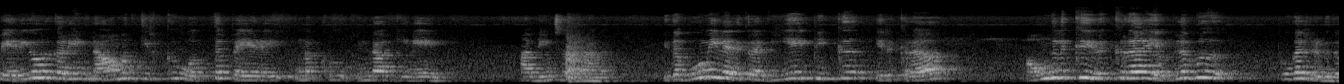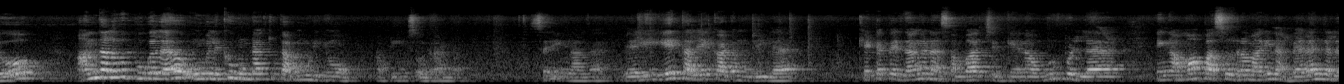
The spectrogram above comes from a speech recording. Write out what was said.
பெரியோர்களின் நாமத்திற்கு ஒத்த பெயரை உனக்கு உண்டாக்கினேன் அப்படின்னு சொல்றாங்க. இந்த பூமியில இருக்கிற விஐபிக்கு இருக்கிற அவங்களுக்கு இருக்கிற எவ்வளவு புகழ் இருக்குதோ அந்த அளவு புகழை உங்களுக்கு உண்டாக்கி தர முடியும் அப்படின்னு சொல்றாங்க. சரிங்களாங்க? வெளியே தலையை காட்ட முடியல. கெட்ட பேர் தாங்க நான் சம்பாதிச்சிருக்கேன். நான் உருப்பிடல எங்க அம்மா அப்பா சொல்ற மாதிரி நான் விளங்கல.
